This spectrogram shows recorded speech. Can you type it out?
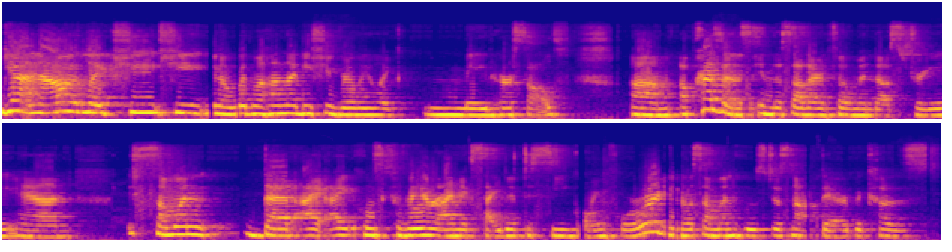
yeah, now like she she you know with Mahanati she really like made herself um, a presence in the southern film industry and someone that I, I whose career I'm excited to see going forward. You know, someone who's just not there because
